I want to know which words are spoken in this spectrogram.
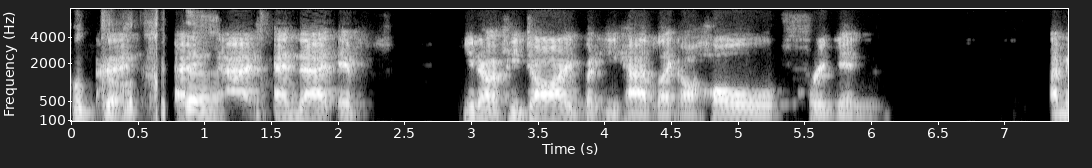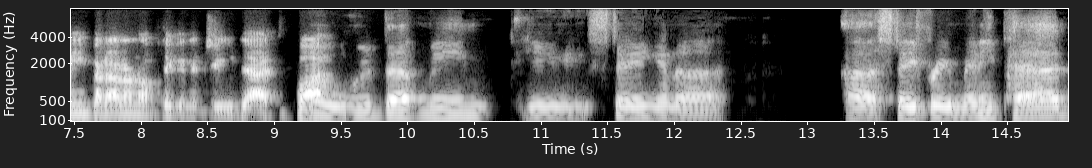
Oh god. and Yeah. that and that if you know if he died but he had like a whole friggin i mean but i don't know if they're gonna do that but So would that mean he staying in a, a stay free mini pad?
